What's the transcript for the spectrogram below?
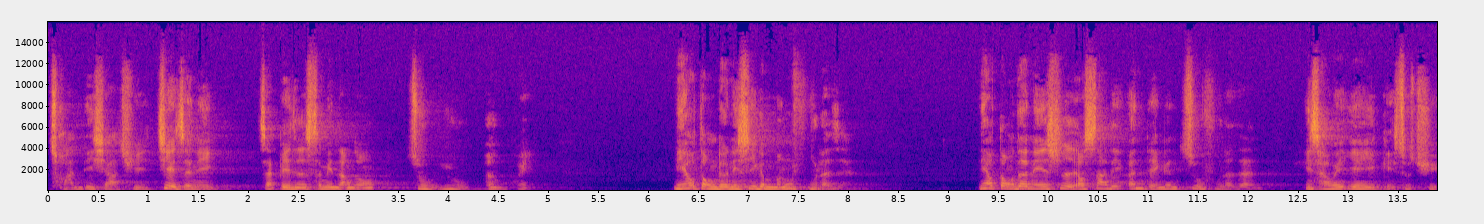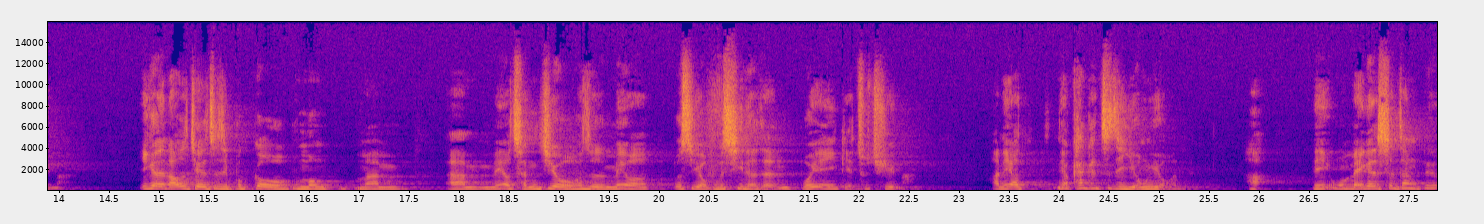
传递下去，借着你在别人的生命当中注入恩惠。你要懂得，你是一个蒙福的人。”你要懂得，你是有上帝恩典跟祝福的人，你才会愿意给出去嘛。一个人老是觉得自己不够、不蒙、满啊，没有成就，或是没有不是有福气的人，不愿意给出去嘛。啊，你要你要看看自己拥有的，啊，你我们每个人身上都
